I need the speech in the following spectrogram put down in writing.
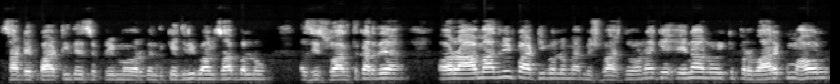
ਸਾਡੇ ਪਾਰਟੀ ਦੇ ਸੁਪਰੀਮੋ ਅਰਵਿੰਦ ਕੇਜਰੀਵਾਲ ਸਾਹਿਬ ਵੱਲੋਂ ਅਸੀਂ ਸਵਾਗਤ ਕਰਦੇ ਹਾਂ। ਔਰ ਆਮ ਆਦਮੀ ਪਾਰਟੀ ਵੱਲੋਂ ਮੈਂ ਵਿਸ਼ਵਾਸ ਦਿਵਾਉਣਾ ਕਿ ਇਹਨਾਂ ਨੂੰ ਇੱਕ ਪਰਿਵਾਰਕ ਮਾਹੌਲ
